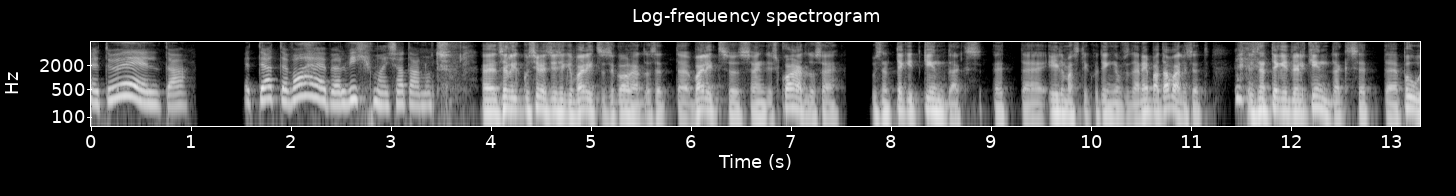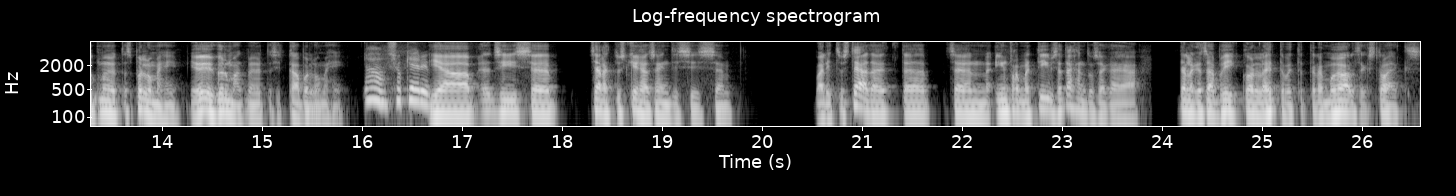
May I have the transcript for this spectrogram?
et öelda, et teate, vahepeal vihma ei sadanud. see oli kusjuures isegi valitsuse korraldus, et valitsus andis korralduse, kus nad tegid kindlaks, et äh, ilmastikutingimused on ebatavalised. ja siis nad tegid veel kindlaks, et äh, põud mõjutas põllumehi ja öökülmad mõjutasid ka põllumehi. aa, šokeeriv. ja äh, siis seletuskirjas andis siis valitsus teada, et see on informatiivse tähendusega ja sellega saab riik olla ettevõtjatele moraalseks toeks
